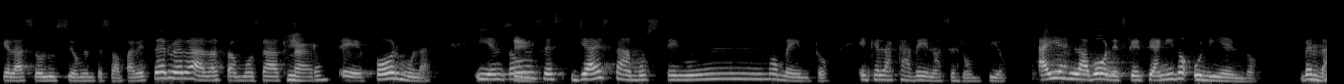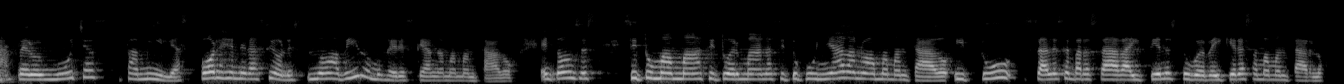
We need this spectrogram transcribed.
que la solución empezó a aparecer, ¿verdad? Las famosas claro. Eh, fórmulas. Y entonces ya estamos en un momento en que la cadena se rompió. Hay eslabones que se han ido uniendo, ¿verdad? Pero en muchas familias, por generaciones, no ha habido mujeres que han amamantado. Entonces, si tu mamá, si tu hermana, si tu cuñada no ha amamantado y tú sales embarazada y tienes tu bebé y quieres amamantarlo,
